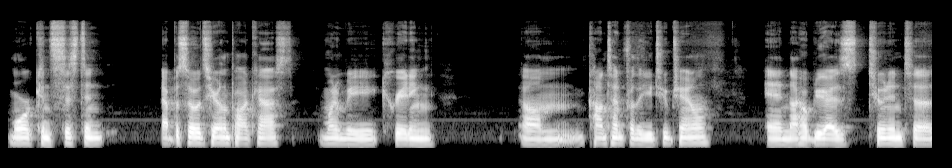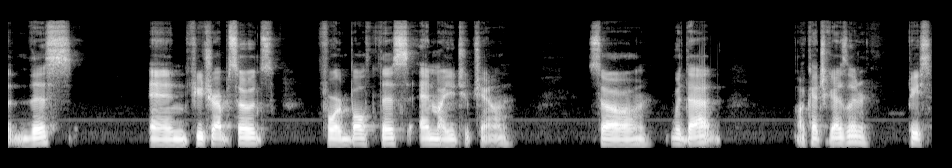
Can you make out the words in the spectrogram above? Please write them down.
more consistent episodes here on the podcast. I'm going to be creating um, content for the YouTube channel. And I hope you guys tune into this and future episodes for both this and my YouTube channel. So, with that, I'll catch you guys later. Peace.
